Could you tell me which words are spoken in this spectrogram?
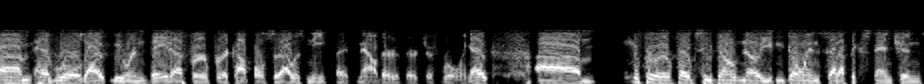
um, have rolled out. We were in beta for for a couple, so that was neat. But now they're they're just rolling out. Um, for folks who don't know, you can go in, set up extensions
